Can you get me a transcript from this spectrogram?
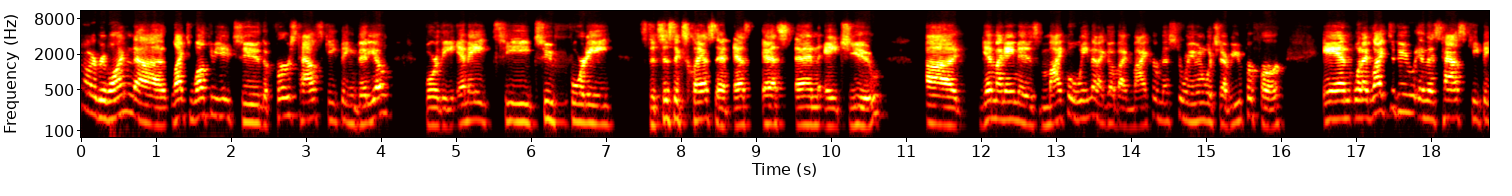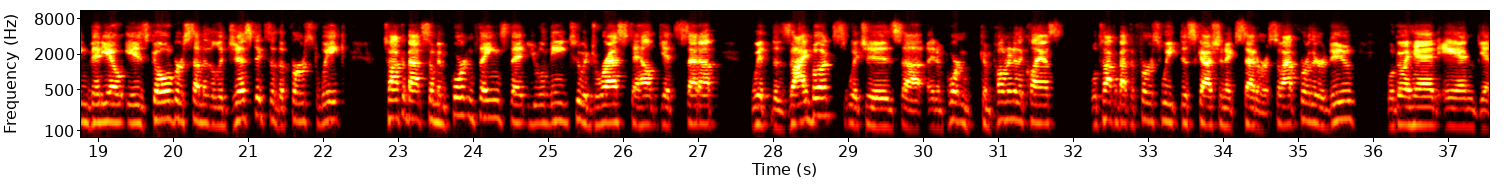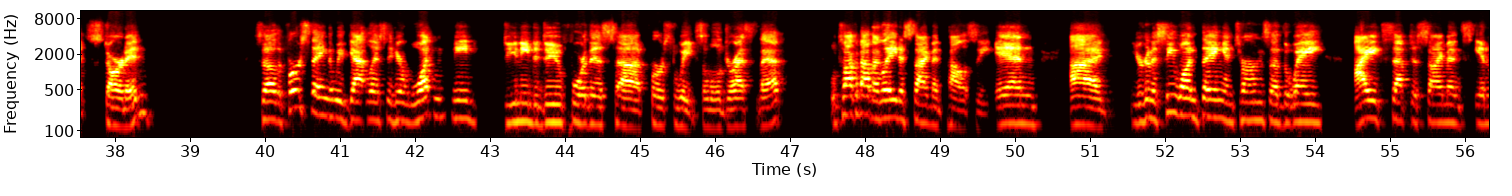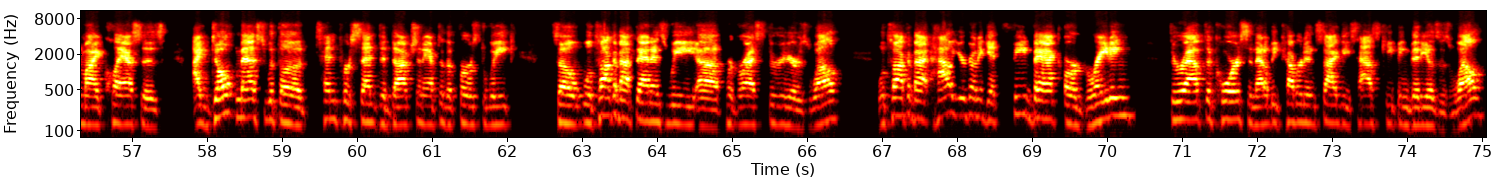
Hello, everyone. Uh, I'd like to welcome you to the first housekeeping video for the MAT 240 statistics class at SNHU. Uh, again, my name is Michael Wiemann. I go by Mike or Mr. Wiemann, whichever you prefer. And what I'd like to do in this housekeeping video is go over some of the logistics of the first week, talk about some important things that you will need to address to help get set up with the Zybooks, which is uh, an important component of the class. We'll talk about the first week discussion, et cetera. So without further ado, we'll go ahead and get started. So the first thing that we've got listed here, what need do you need to do for this uh, first week? So we'll address that. We'll talk about my late assignment policy. And uh, you're going to see one thing in terms of the way I accept assignments in my classes I don't mess with the 10% deduction after the first week. So we'll talk about that as we uh, progress through here as well. We'll talk about how you're going to get feedback or grading throughout the course, and that'll be covered inside these housekeeping videos as well.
